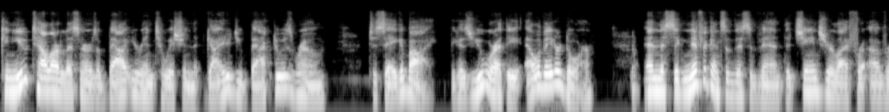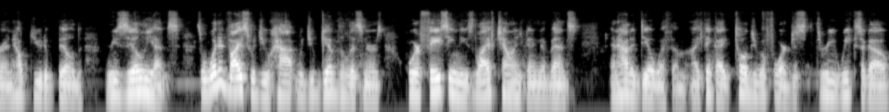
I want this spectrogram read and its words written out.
can you tell our listeners about your intuition that guided you back to his room to say goodbye? because you were at the elevator door yep. and the significance of this event that changed your life forever and helped you to build resilience. So what advice would you have would you give the listeners who are facing these life challenging events and how to deal with them? I think I told you before just 3 weeks ago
